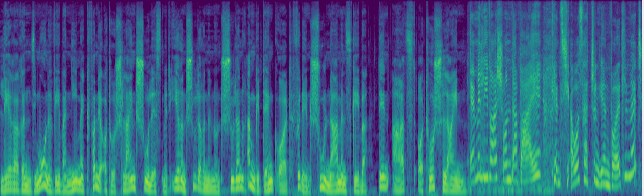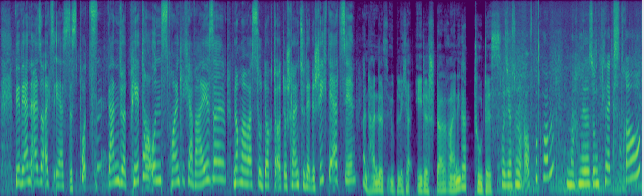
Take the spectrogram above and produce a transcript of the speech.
Lehrerin Simone Weber-Niemeck von der Otto-Schlein-Schule ist mit ihren Schülerinnen und Schülern am Gedenkort für den Schulnamensgeber, den Arzt Otto Schlein. Emily war schon dabei, kennt sich aus, hat schon ihren Beutel mit. Wir werden also als erstes putzen. Dann wird Peter uns freundlicherweise noch mal was zu Dr. Otto Schlein zu der Geschichte erzählen. Ein handelsüblicher Edelstahlreiniger tut es. Muss ich das nur noch aufbekommen? Dann machen wir so einen Klecks drauf.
